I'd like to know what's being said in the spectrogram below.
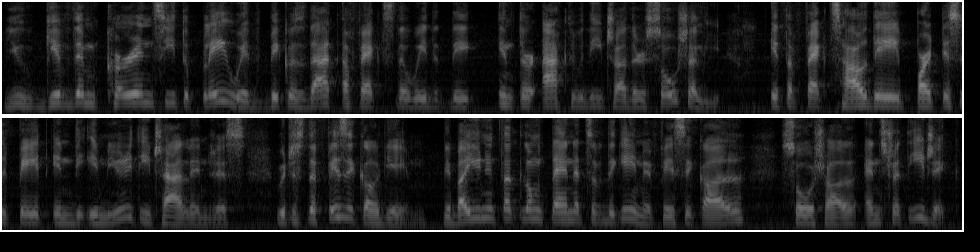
You give them currency to play with because that affects the way that they interact with each other socially it affects how they participate in the immunity challenges, which is the physical game. Diba? Yun yung tatlong tenets of the game, eh? physical, social, and strategic.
